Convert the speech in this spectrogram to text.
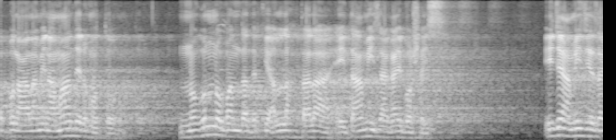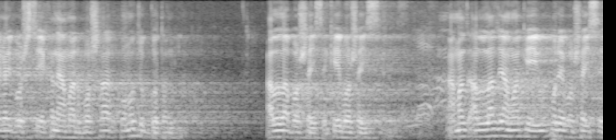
রব্বুল আলমিন আমাদের মতো নগণ্য বান্দাদেরকে আল্লাহ তালা এই দামি জায়গায় বসাইছে। এই যে আমি যে জায়গায় বসছি, এখানে আমার বসার কোনো যোগ্যতা নেই। আল্লাহ বসাইছে, কে বসাইছে? আমার আল্লাহ যে আমাকে এই উপরে বসাইছে,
